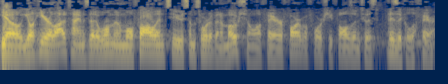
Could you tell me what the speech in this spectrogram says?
You know, you'll hear a lot of times that a woman will fall into some sort of an emotional affair far before she falls into a physical affair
